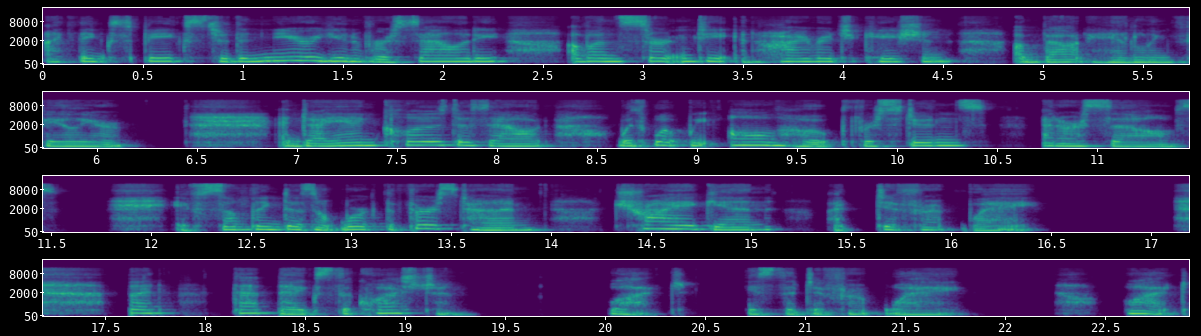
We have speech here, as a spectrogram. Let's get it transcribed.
I think speaks to the near universality of uncertainty in higher education about handling failure. And Diane closed us out with what we all hope for students and ourselves. If something doesn't work the first time, try again a different way. But that begs the question what is the different way? What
